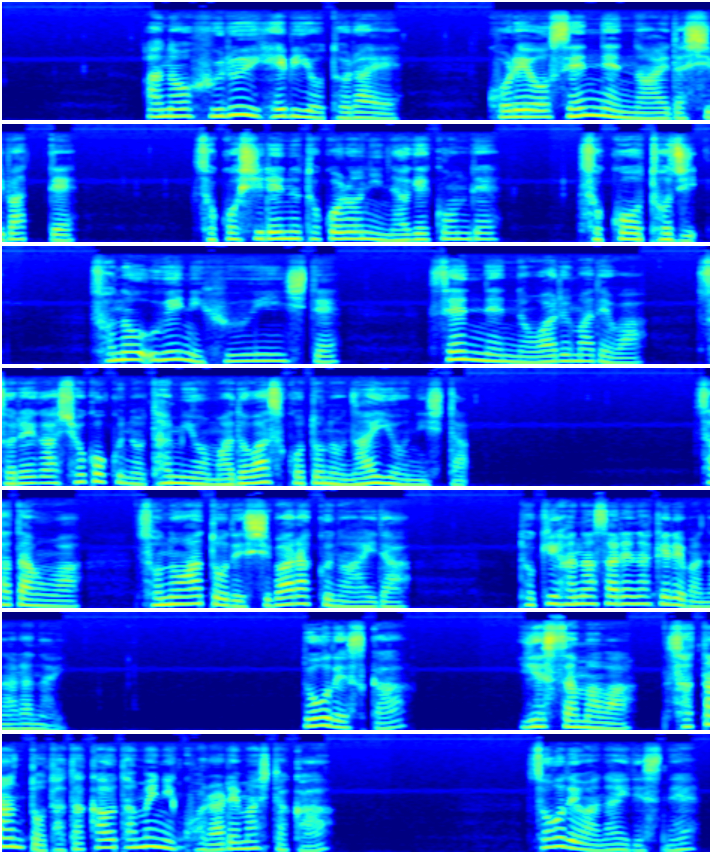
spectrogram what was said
あの古い蛇を捕らえ、これを千年の間縛って、底知れぬところに投げ込んで、そこを閉じ、その上に封印して、千年の終わるまでは、それが諸国の民を惑わすことのないようにした。サタンは、その後でしばらくの間、解き放されなければならない。どうですか？イエス様はサタンと戦うために来られましたか？そうではないですね。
